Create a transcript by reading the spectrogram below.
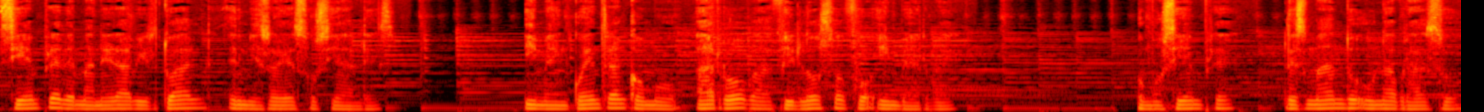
siempre de manera virtual en mis redes sociales y me encuentran como arroba filósofo. Como siempre, les mando un abrazo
